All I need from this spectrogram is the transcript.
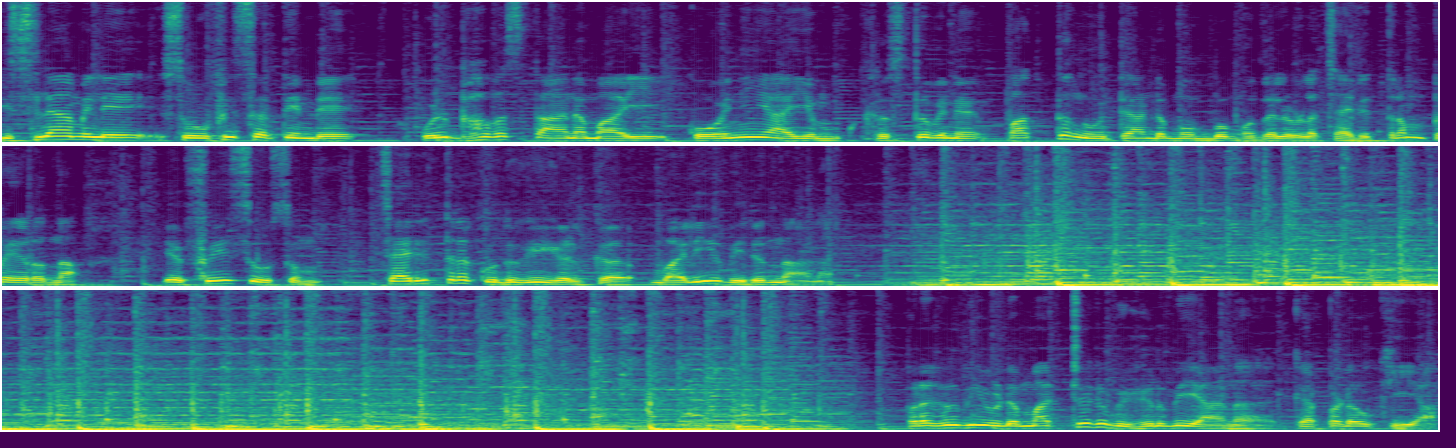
ഇസ്ലാമിലെ സൂഫിസത്തിന്റെ ഉത്ഭവസ്ഥാനമായി കോനിയായും ക്രിസ്തുവിന് പത്ത് നൂറ്റാണ്ട് മുമ്പ് മുതലുള്ള ചരിത്രം പേറുന്ന എഫേസൂസും ചരിത്ര കുതുകികൾക്ക് വലിയ വിരുന്നാണ്. പ്രകൃതിയുടെ മറ്റൊരു വികൃതിയാണ് കപ്പഡോക്കിയ.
